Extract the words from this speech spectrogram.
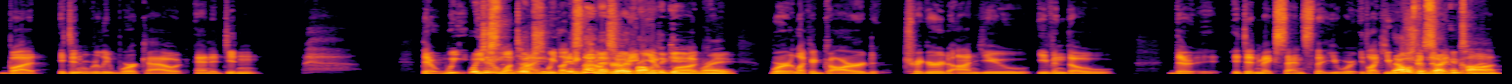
but it didn't really work out, and it didn't. There we Which even is one time we like it's not encountered necessarily a problem with the game, right? where like a guard triggered on you, even though there it didn't make sense that you were like you. That was the shouldn't have been second time.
